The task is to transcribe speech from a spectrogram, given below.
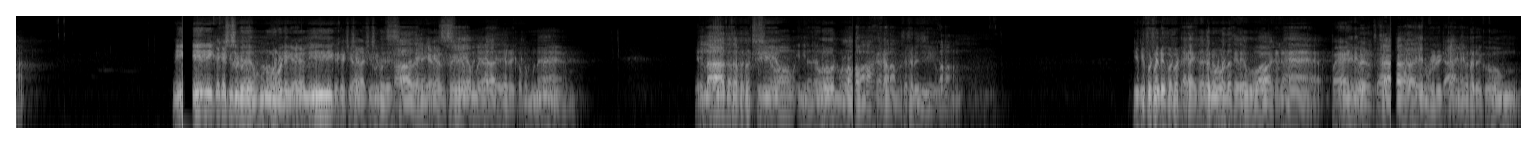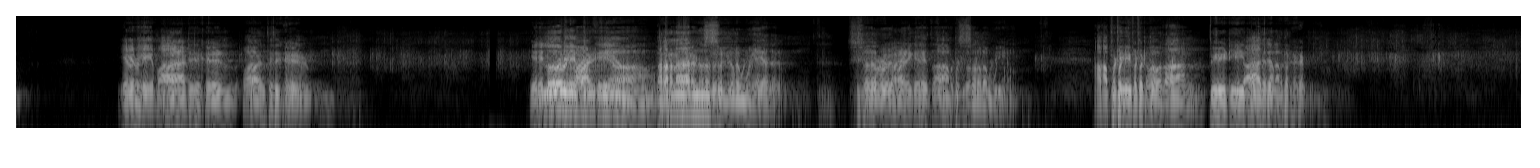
நீதி கட்சியுடைய முன்னோடிகள் நீதி கட்சி ஆட்சியுடைய சாதனைகள் சுயமரியாதை இருக்கும்னு எல்லாத்த பற்றியும் இந்த நூல் மூலமாக நாம் தெரிஞ்சுக்கலாம். இப்படிப்பட்ட கருவூலத்தை உருவாக்கின பயணிகள் தியாகராஜன் உள்ளிட்ட அனைவருக்கும் என்னுடைய பாராட்டுகள் வாழ்த்துக்கள். எல்லோருடைய வாழ்க்கையும் வரலாறுன்னு சொல்ல முடியாது. சிலருடைய வாழ்க்கையை தான் அப்படி சொல்ல முடியும். அப்படிப்பட்டவர்தான் பி. டி. ராஜன் அவர்கள்.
